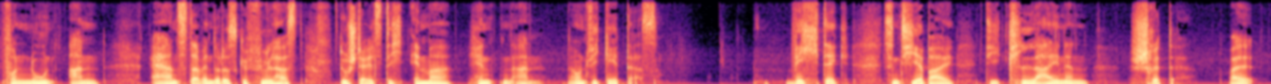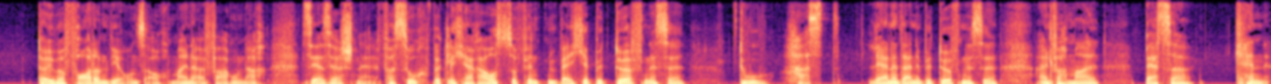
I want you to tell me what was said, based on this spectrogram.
von nun an ernster, wenn du das Gefühl hast, du stellst dich immer hinten an. Und wie geht das? Wichtig sind hierbei die kleinen Schritte, weil da überfordern wir uns auch meiner Erfahrung nach sehr, sehr schnell. Versuch wirklich herauszufinden, welche Bedürfnisse du hast. Lerne deine Bedürfnisse einfach mal besser kennen.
